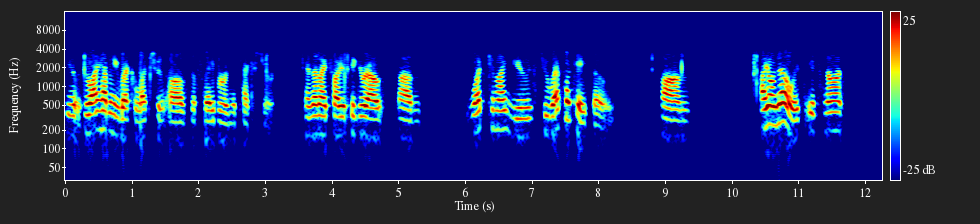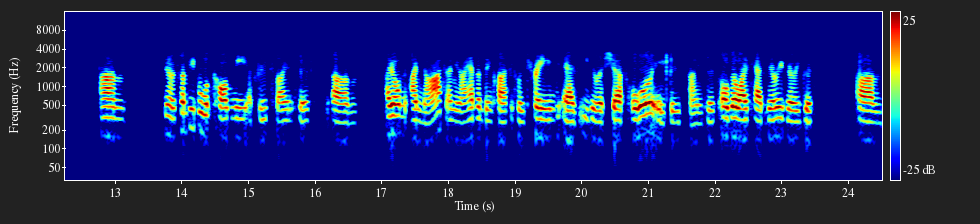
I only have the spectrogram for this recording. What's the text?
you know, do I have any recollection of the flavor and the texture? And then I try to figure out um, what can I use to replicate those. Um, I don't know. It's it's not. Um, you know, some people have called me a food scientist. Um, I don't. I'm not. I mean, I haven't been classically trained as either a chef or a food scientist. Although I've had very, very good um,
